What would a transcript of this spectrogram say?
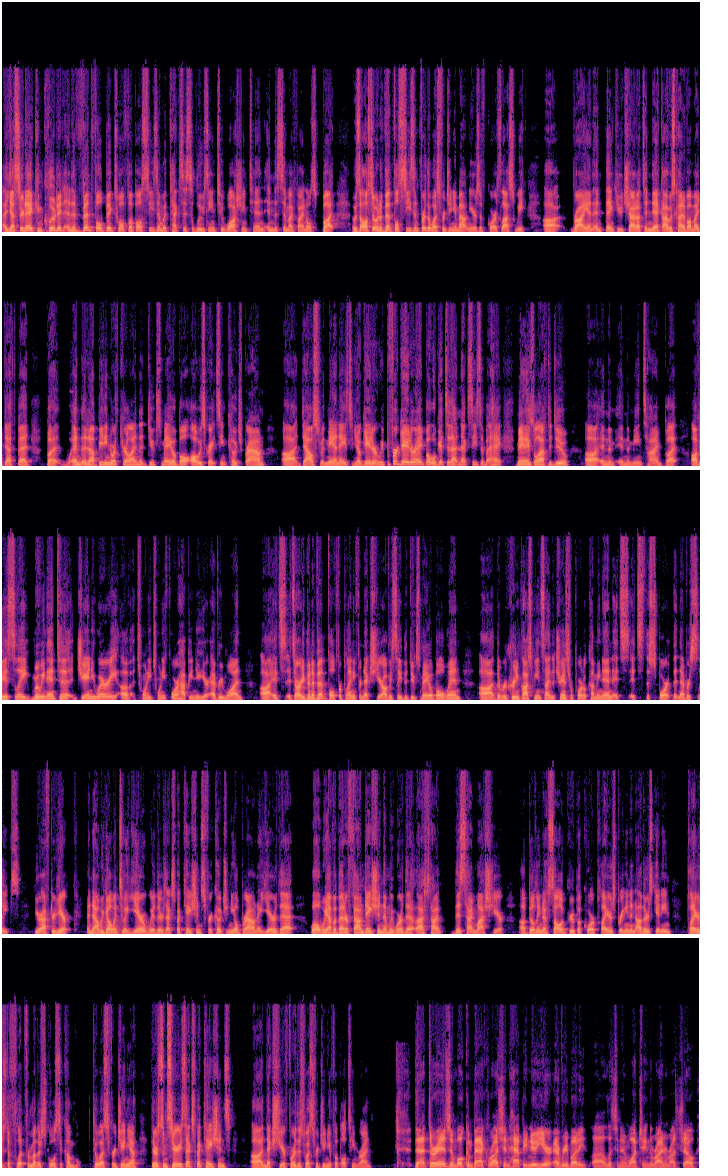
Uh, yesterday concluded an eventful Big 12 football season with Texas losing to Washington in the semifinals, but it was also an eventful season for the West Virginia Mountaineers, of course, last week. Uh, Ryan, and thank you. Shout out to Nick. I was kind of on my deathbed, but ended up beating North Carolina, the Duke's Mayo Bowl. Always great seeing Coach Brown uh, doused with mayonnaise. You know, Gator, we prefer Gatorade, but we'll get to that next season. But hey, mayonnaise will have to do uh, in the in the meantime. But obviously, moving into January of 2024, Happy New Year, everyone. Uh, it's it's already been eventful for planning for next year. Obviously, the Duke's Mayo Bowl win, uh, the recruiting class being signed, the transfer portal coming in. It's it's the sport that never sleeps year after year. And now we go into a year where there's expectations for Coach Neal Brown, a year that well, we have a better foundation than we were that last time, this time last year, uh, building a solid group of core players, bringing in others, getting players to flip from other schools to come to West Virginia. There's some serious expectations uh, next year for this West Virginia football team, Ryan. That there is, and welcome back, Rush, and happy New Year, everybody uh, listening and watching the Ryan and Rush show.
